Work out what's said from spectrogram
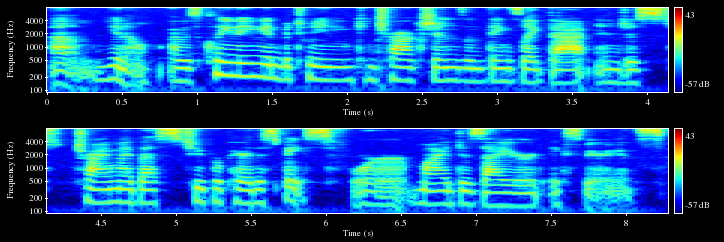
um, you know, I was cleaning in between contractions and things like that and just trying my best to prepare the space for my desired experience.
